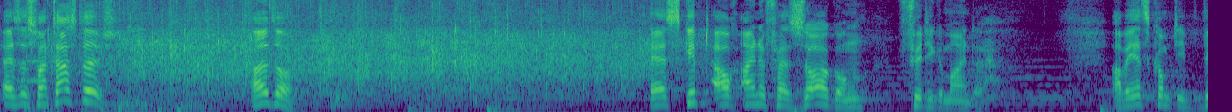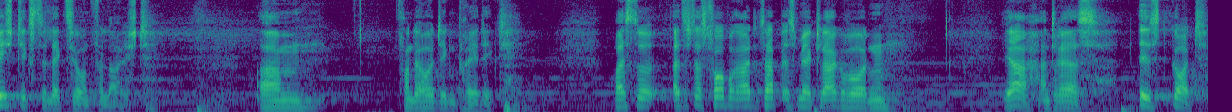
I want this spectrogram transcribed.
Es ist fantastisch. Also, es gibt auch eine Versorgung für die Gemeinde. Aber jetzt kommt die wichtigste Lektion vielleicht ähm, von der heutigen Predigt. Weißt du, als ich das vorbereitet habe, ist mir klar geworden, ja, Andreas, ist Gott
